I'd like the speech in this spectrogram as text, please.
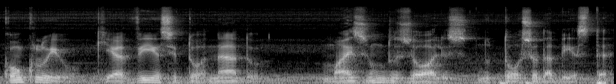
concluiu que havia se tornado mais um dos olhos no torso da besta.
